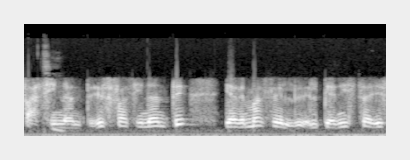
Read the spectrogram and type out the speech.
fascinante, es fascinante y además el, pianista es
